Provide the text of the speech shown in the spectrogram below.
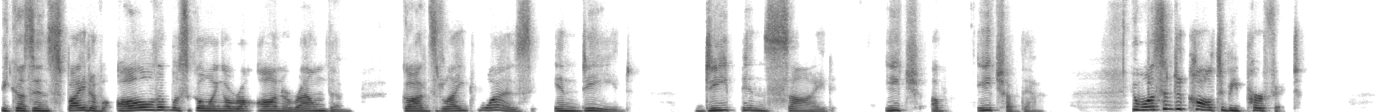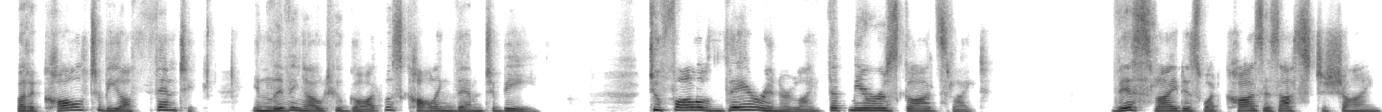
Because in spite of all that was going on around them, God's light was indeed deep inside each of each of them. It wasn't a call to be perfect, but a call to be authentic in living out who God was calling them to be, to follow their inner light that mirrors God's light. This light is what causes us to shine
